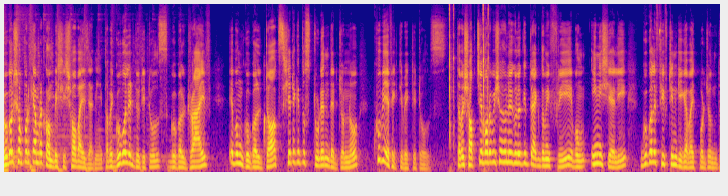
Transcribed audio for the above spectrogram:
গুগল সম্পর্কে আমরা কম বেশি সবাই জানি, তবে গুগলের দুটি টুলস, গুগল ড্রাইভ এবং গুগল ডক্স, সেটা কিন্তু স্টুডেন্টদের জন্য খুবই এফেক্টিভ একটি টুলস। তবে সবচেয়ে বড় বিষয় হলো এগুলো কিন্তু একদমই ফ্রি এবং ইনিশিয়ালি গুগলে ফিফটিন গিগাবাইট পর্যন্ত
